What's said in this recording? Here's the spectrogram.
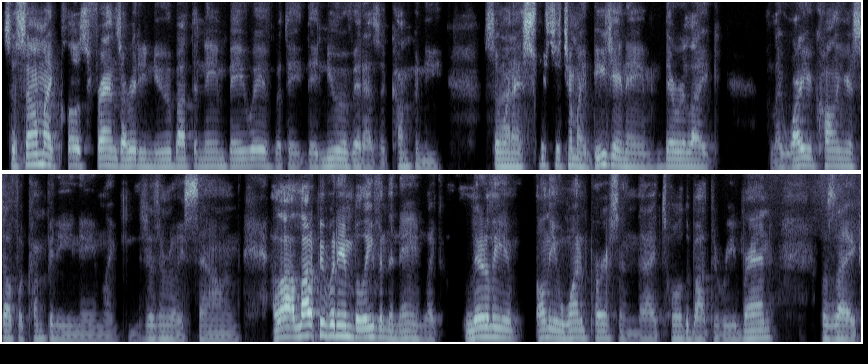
So some of my close friends already knew about the name Baywav, but they they knew of it as a company. So when I switched it to my DJ name, they were like, like, why are you calling yourself a company name? Like, it doesn't really sound. A lot, a lot of people didn't believe in the name. Like, literally, only one person that I told about the rebrand was like,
